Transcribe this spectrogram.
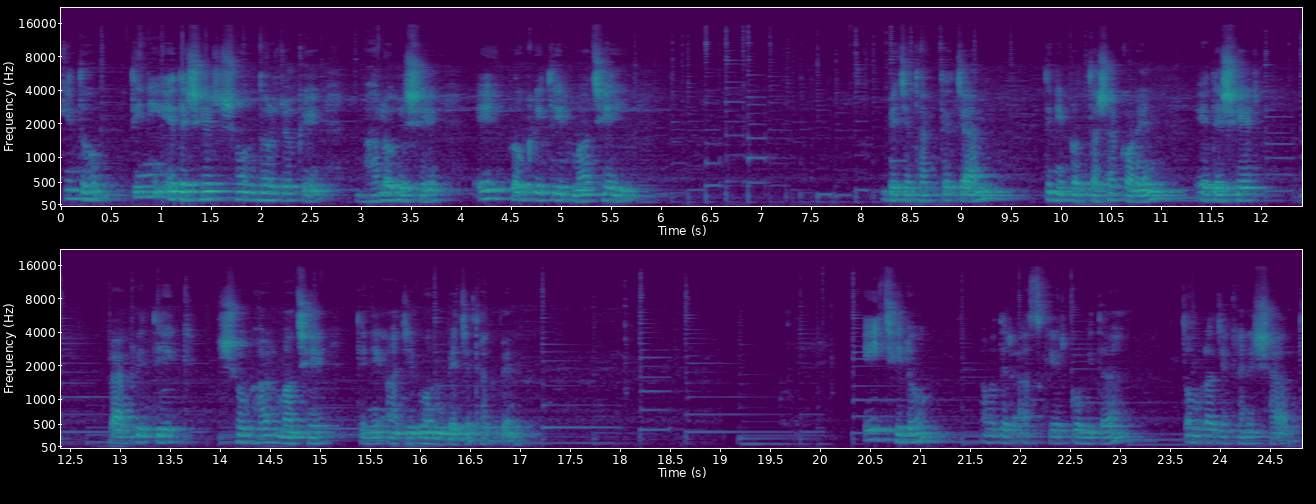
কিন্তু তিনি এদেশের সৌন্দর্যকে ভালোবেসে এই প্রকৃতির মাঝেই বেঁচে থাকতে চান। তিনি প্রত্যাশা করেন এদেশের প্রাকৃতিক শোভার মাঝে তিনি আজীবন বেঁচে থাকবেন। এই ছিল আমাদের আজকের কবিতা। তোমরা যেখানে স্বাদ,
